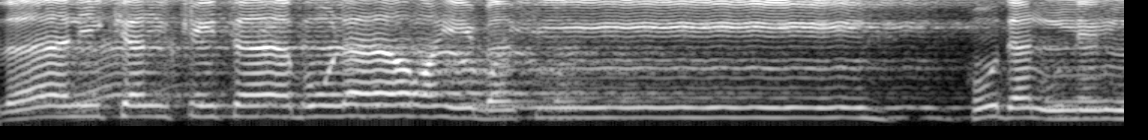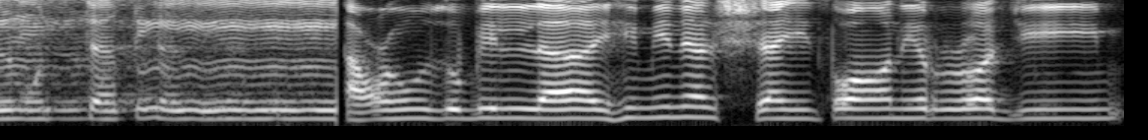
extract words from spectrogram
ذلك الكتاب لا ريب فيه هدى للمتقين. أعوذ بالله من الشيطان الرجيم.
